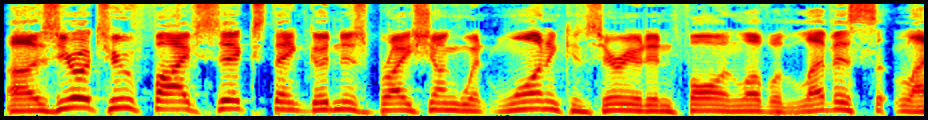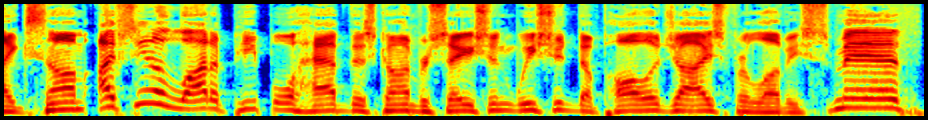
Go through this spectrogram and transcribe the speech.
Uh, 0256, thank goodness Bryce Young went one and Caserio didn't fall in love with Levis like some. I've seen a lot of people have this conversation. We should apologize for Lovie Smith.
